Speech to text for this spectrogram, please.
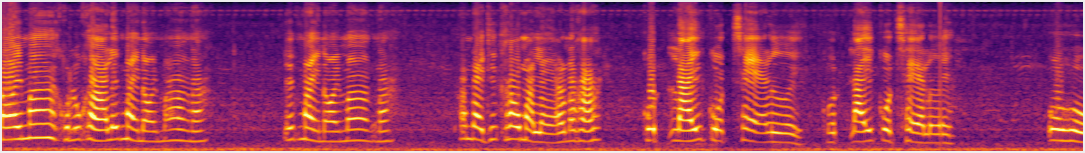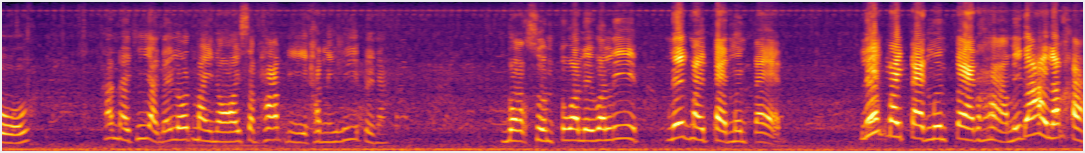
น้อยมากคุณลูกค้า เลขไม้น้อยมากนะ เลขไม้น้อยมากนะ ท่านใดที่เข้ามาแล้วนะคะ กดไลค์กดแชร์เลย กดไลค์กดแชร์เลย โอ้โห ท่านใดที่อยากได้รถไม่น้อยสภาพดีคันนี้รีบเลยนะ บอกส่วนตัวเลยว่ารีบ เลขไม่แปดหมื่นแปดเลขไม่แปดหมื่นแปดหาไม่ได้แล้วค่ะ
